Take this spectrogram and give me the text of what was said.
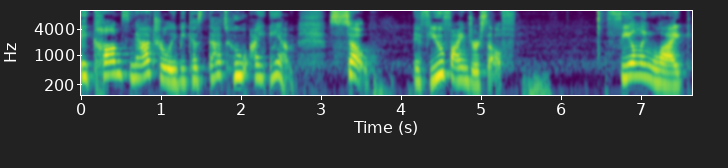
it comes naturally because that's who I am. So, if you find yourself feeling like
